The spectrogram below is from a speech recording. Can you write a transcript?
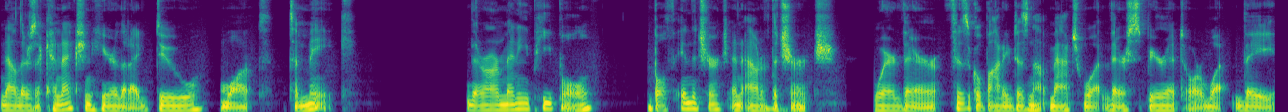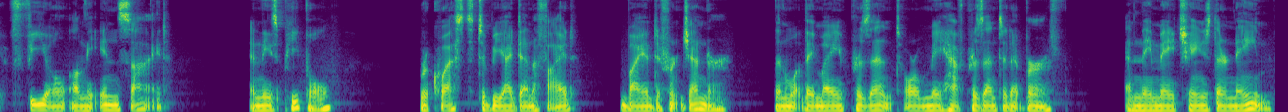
Now, there's a connection here that I do want to make there are many people, both in the church and out of the church, where their physical body does not match what their spirit or what they feel on the inside. And these people request to be identified by a different gender than what they may present or may have presented at birth. And they may change their name.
